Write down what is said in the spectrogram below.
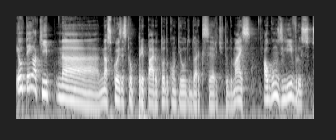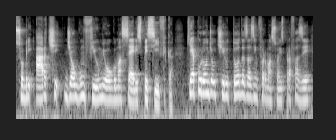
Eu tenho aqui na, nas coisas que eu preparo todo o conteúdo do ArcSearch e tudo mais, alguns livros sobre arte de algum filme ou alguma série específica, que é por onde eu tiro todas as informações para fazer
